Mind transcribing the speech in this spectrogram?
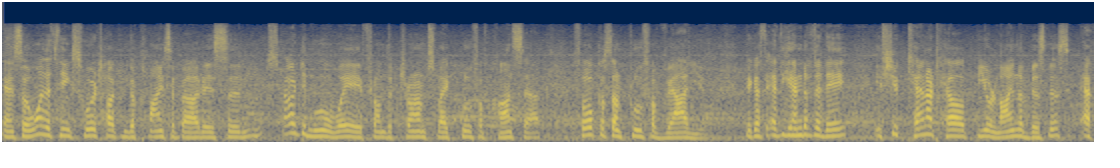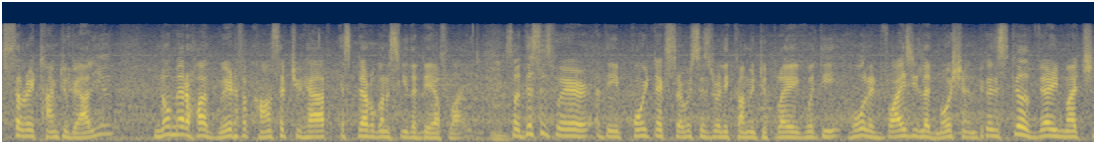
And so one of the things we're talking to clients about is start to move away from the terms like proof of concept, focus on proof of value. Because at the end of the day, if you cannot help your line of business accelerate time to value, no matter how great of a concept you have, it's never going to see the day of light. Mm. So this is where the Pointnext services really come into play with the whole advisory-led motion, because it's still very much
